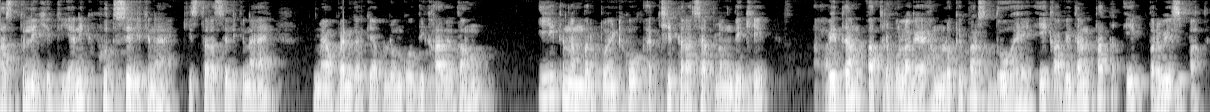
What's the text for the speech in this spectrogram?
हस्तलिखित, यानी खुद से लिखना है। किस तरह से लिखना है? मैं ओपन करके आप लोगों को दिखा देता हूँ। एक नंबर पॉइंट को अच्छी तरह से आप लोग देखिए। आवेदन पत्र बोला गया है। हम लोग के पास दो है। एक आवेदन पत्र, एक प्रवेश पत्र।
